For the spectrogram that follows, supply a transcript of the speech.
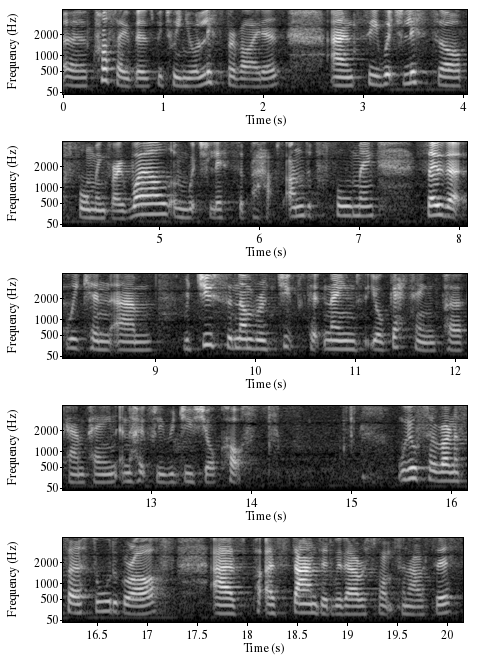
uh, crossovers between your list providers and see which lists are performing very well and which lists are perhaps underperforming so that we can um, reduce the number of duplicate names that you're getting per campaign and hopefully reduce your costs. We also run a first order graph as, as standard with our response analysis.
